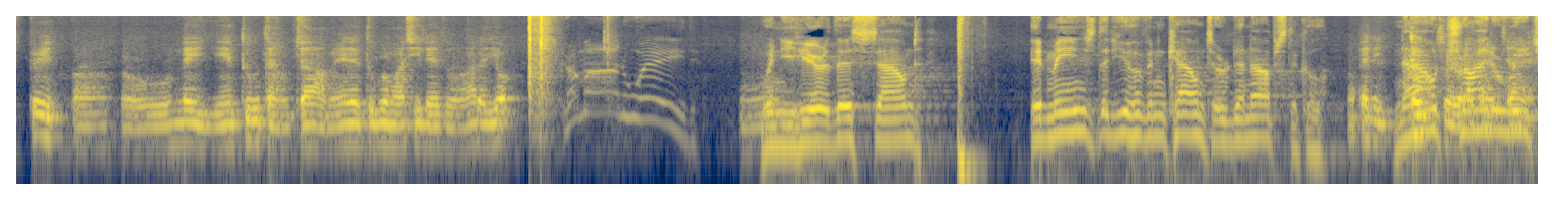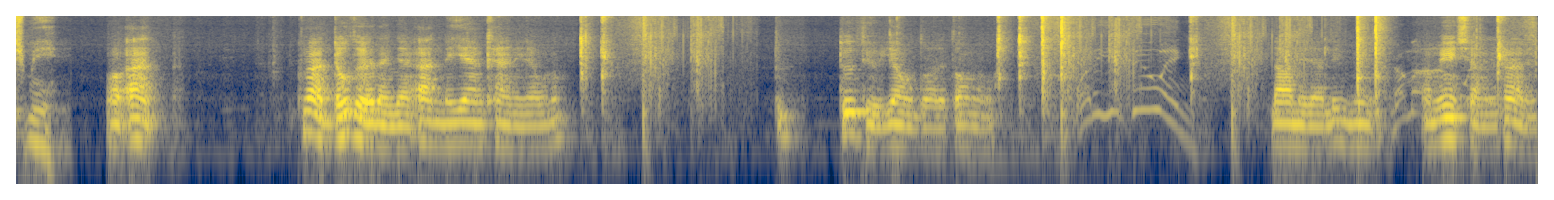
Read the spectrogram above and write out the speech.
space bar ကိုနေရင်သူ့တန်ကိုကြားမယ်တဲ့သူဘယ်မှာရှိလဲဆိုတာတဲ့ရော့ Come on, Wade! When you hear this sound, it means that you have encountered an obstacle. အဲ့ဒီ Now try to reach me. ဟောအဲ့ ခုနဒုတ်ဆိုတဲ့တန်ကြအဲ့နေရန်ခံနေတာပေါ့နော်သူ့သူ့ရောက်သွားတယ်တောင်းတော့ What are you doing? လာနေတာလိမ့်မင်းအမင်းရှာနေခဏနေ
